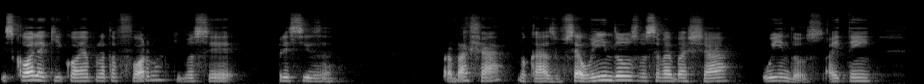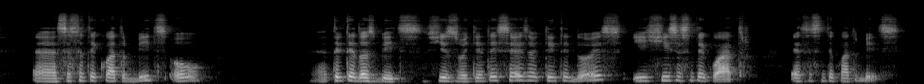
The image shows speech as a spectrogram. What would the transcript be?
escolhe aqui qual é a plataforma que você precisa para baixar. No caso, se é Windows, você vai baixar Windows. Aí tem é, 64 bits ou é, 32 bits, x86 é 82 e x64 é 64 bits.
